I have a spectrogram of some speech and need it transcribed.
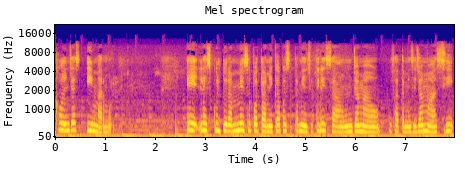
conchas y mármol. Eh, la escultura mesopotámica pues también se utilizaba un llamado, o sea, también se llamaba así,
